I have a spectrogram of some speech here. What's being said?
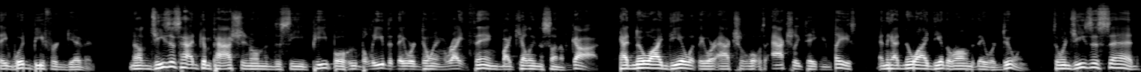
they would be forgiven. Now, Jesus had compassion on the deceived people who believed that they were doing right thing by killing the Son of God. They Had no idea what they were actually what was actually taking place, and they had no idea the wrong that they were doing. So when Jesus said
